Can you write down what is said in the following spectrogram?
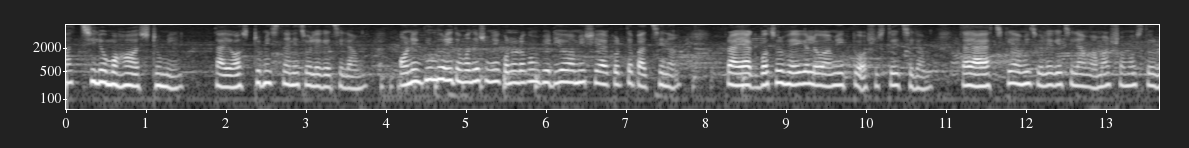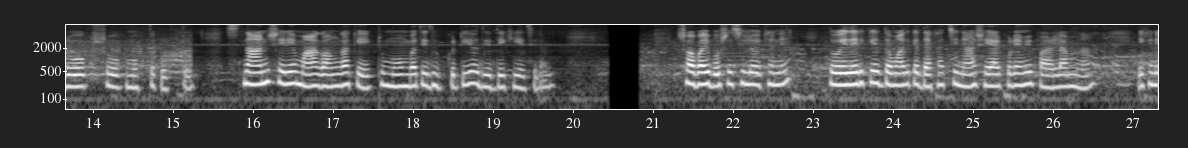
আজ ছিল মহা অষ্টমী, তাই অষ্টমী স্নানে চলে গেছিলাম। অনেক দিন ধরেই তোমাদের সঙ্গে কোনো রকম ভিডিও আমি শেয়ার করতে পারছি না। প্রায় এক বছর হয়ে গেলেও আমি একটু অসুস্থই ছিলাম, তাই আজকে আমি চলে গেছিলাম আমার সমস্ত রোগ শোক মুক্ত করতে। স্নান সেরে মা গঙ্গাকে একটু মোমবাতি ধূপকাঠিও দিয়ে দেখিয়েছিলাম। সবাই বসেছিল এখানে, তো এদেরকে তোমাদেরকে দেখাচ্ছি না শেয়ার করে আমি পারলাম না। এখানে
